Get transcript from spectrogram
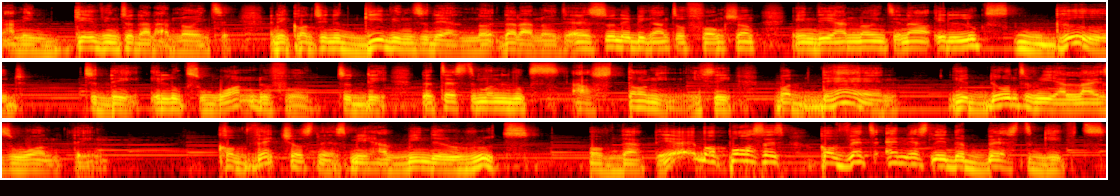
I mean, gave into that anointing. And they continued giving into the, that anointing. And soon they began to function in the anointing. Now, it looks good today. It looks wonderful today. The testimony looks stunning, you see. But then you don't realize one thing. Covetousness may have been the root of that thing. Yeah, but Paul says, covet earnestly the best gifts.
